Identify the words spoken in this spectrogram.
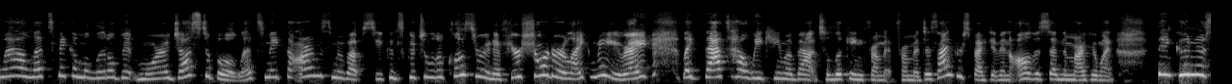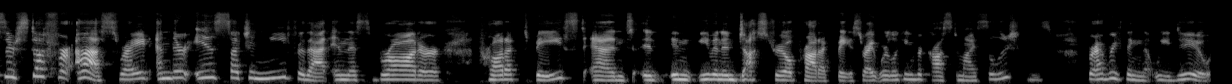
wow, let's make them a little bit more adjustable. Let's make the arms move up so you can scooch a little closer And if you're shorter like me, right? Like that's how we came about to looking from it from a design perspective. And all of a sudden the market went, thank goodness there's stuff for us, right? And there is such a need for that in this broader product based and in, in even industrial product based, right? We're looking for customized solutions for everything that we do.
